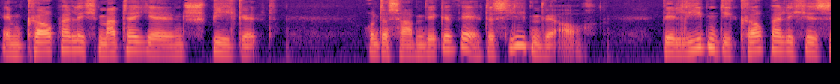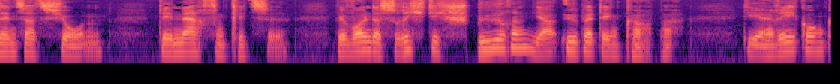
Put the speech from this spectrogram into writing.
im körperlich materiellen spiegelt. Und das haben wir gewählt, das lieben wir auch. Wir lieben die körperliche Sensation, den Nervenkitzel. Wir wollen das richtig spüren, ja über den Körper. Die Erregung,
